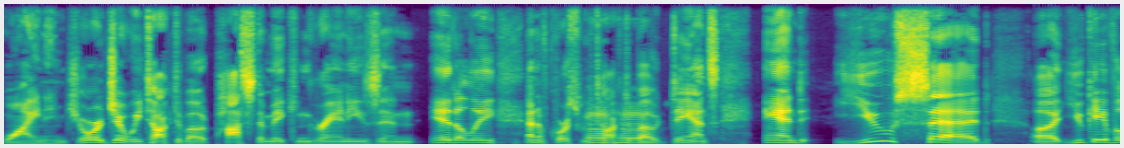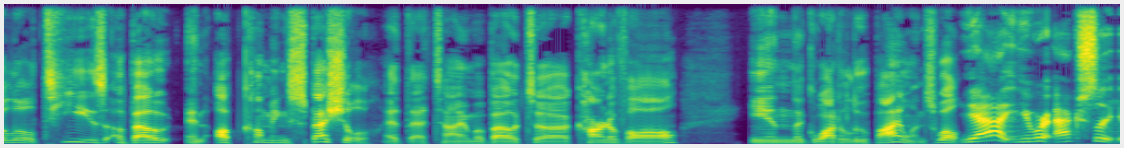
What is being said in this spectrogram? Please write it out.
wine in Georgia. We talked about pasta making grannies in Italy. And of course, we mm-hmm. talked about dance. And you said uh, you gave a little tease about an upcoming special at that time about uh, Carnival in the Guadeloupe Islands. Well, yeah, you were actually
